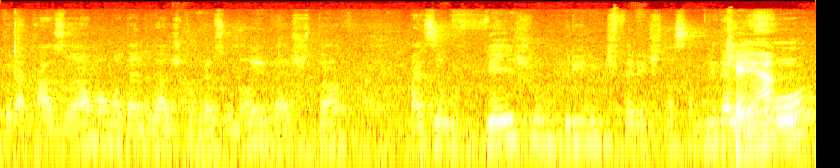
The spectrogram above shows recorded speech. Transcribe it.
por acaso é uma modalidade que o Brasil não investe tanto, mas eu vejo um brilho diferente nessa menina. Quem é? ela errou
